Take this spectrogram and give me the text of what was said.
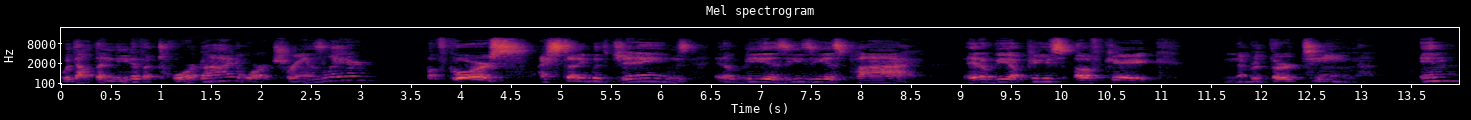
without the need of a tour guide or a translator? Of course. I studied with James. It'll be as easy as pie. It'll be a piece of cake. Number 13. In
